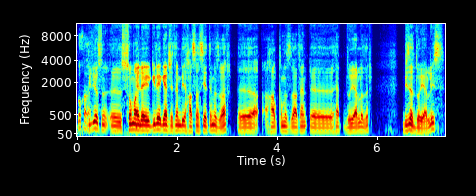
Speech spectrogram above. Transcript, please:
Bu kadar. biliyorsun e, Soma ile ilgili gerçekten bir hassasiyetimiz var. E, halkımız zaten e, hep duyarlıdır. Biz de duyarlıyız.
